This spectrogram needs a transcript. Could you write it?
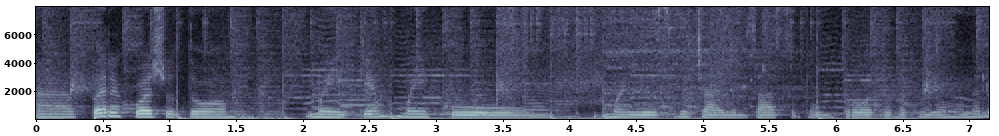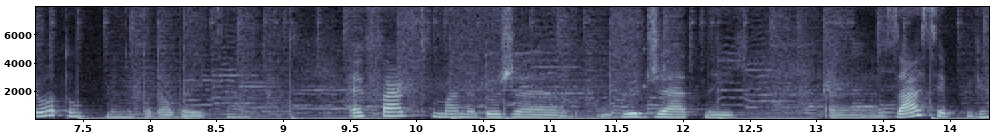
Е, Переходжу до мийки. Мийку мию звичайним засобом проти вапневого нальоту. Мені подобається ефект. В мене дуже бюджетний е, засіб. Він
